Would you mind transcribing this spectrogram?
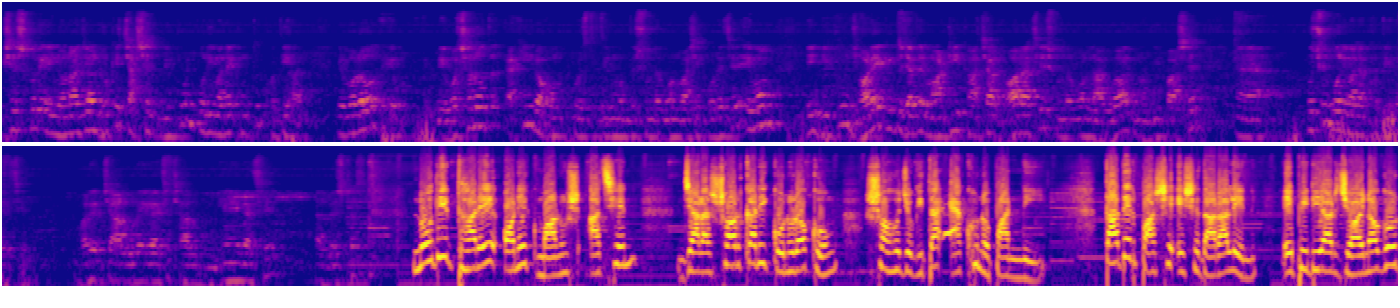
বিশেষ করে এই নোনা জল ঢুকে চাষের বিপুল পরিমাণে কিন্তু ক্ষতি হয়। এবারও এবছরও একই রকম পরিস্থিতির মধ্যে সুন্দরবনবাসী পড়েছে এবং এই বিপুল ঝড়ে কিন্তু যাদের মাটি কাঁচা ঘর আছে, সুন্দরবন লাগোয়া নদীর পাশে প্রচুর পরিমাণে ক্ষতি হয়েছে। ঘরের চাল উড়ে গেছে, চাল ভেঙে গেছে নদীর ধারে অনেক মানুষ আছেন যারা সরকারি কোনো রকম সহযোগিতা এখনও পাননি। তাদের পাশে এসে দাঁড়ালেন এপিডিআর জয়নগর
